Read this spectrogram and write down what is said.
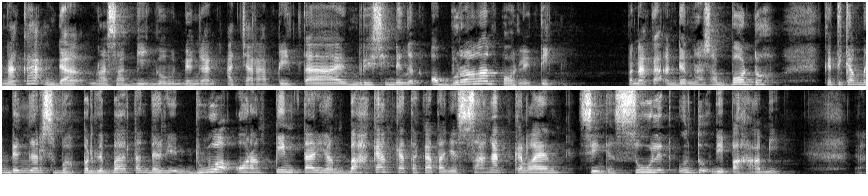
Pernahkah Anda merasa bingung dengan acara berita yang berisi dengan obrolan politik? Pernahkah Anda merasa bodoh ketika mendengar sebuah perdebatan dari dua orang pintar yang bahkan kata-katanya sangat keren sehingga sulit untuk dipahami? Nah,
